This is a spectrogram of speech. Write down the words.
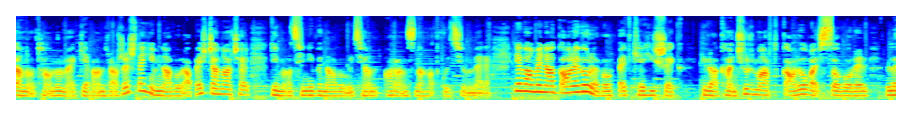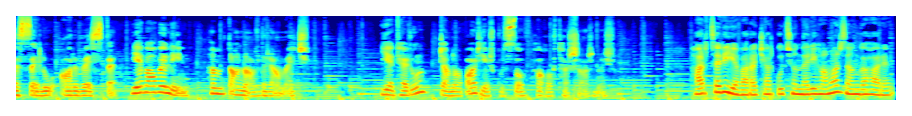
ծանոթանում եք եւ անհրաժեշտ է հիմնավորապես ճանաչել դիմացինի բնավորության առանձնահատկությունները։ Եվ ամենակարևորը, որ պետք է հիշեք, յուրաքանչյուր մարդ կարող է սովորել լսելու արվեստը եւ ավելին, հմտանալ դրա մեջ։ Եթերում ճանապարհ երկուսով հաղորդաշարներ։ Հարցերի եւ առաջարկությունների համար զանգահարել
